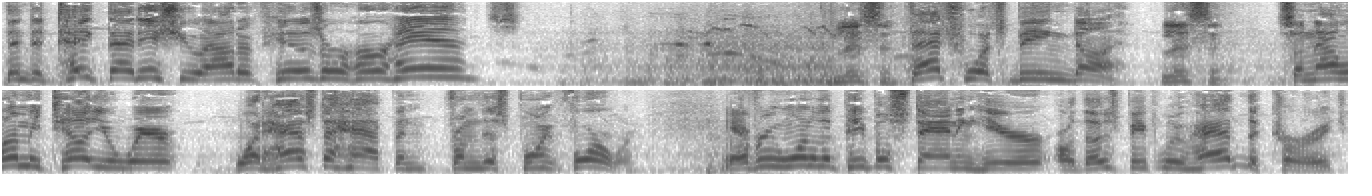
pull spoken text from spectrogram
than to take that issue out of his or her hands? Listen. That's what's being done. Listen. So now let me tell you where what has to happen from this point forward. Every one of the people standing here are those people who had the courage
